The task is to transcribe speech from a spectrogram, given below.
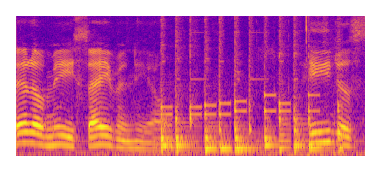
instead of me saving him, he just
